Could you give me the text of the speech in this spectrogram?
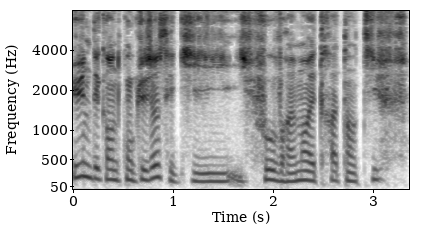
une des grandes conclusions, c'est qu'il faut vraiment être attentif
